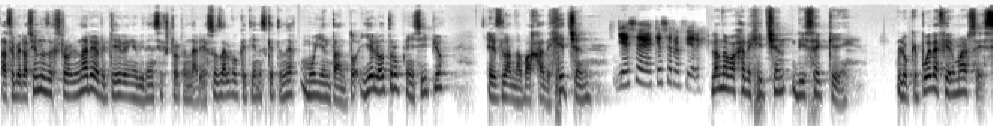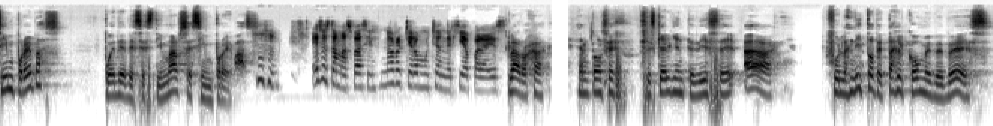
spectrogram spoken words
aseveraciones extraordinarias requieren evidencia extraordinaria. Eso es algo que tienes que tener muy en tanto. Y el otro principio es la navaja de Hitchen. ¿Y ese a qué se refiere? La navaja de Hitchen dice que lo que puede afirmarse sin pruebas puede desestimarse sin pruebas. eso está más fácil. No requiero mucha energía para eso. Claro, ajá. Entonces, si es que alguien te dice, ah, fulanito de tal come bebés,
